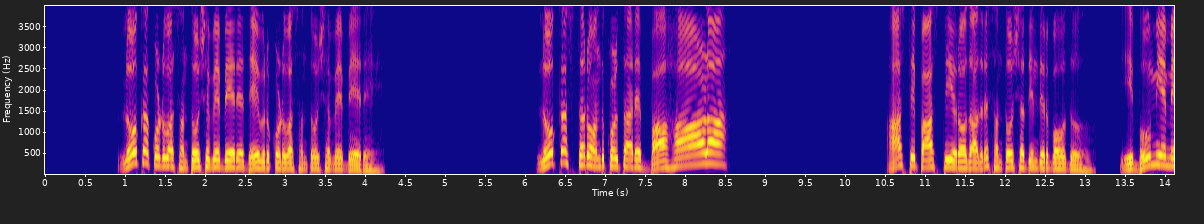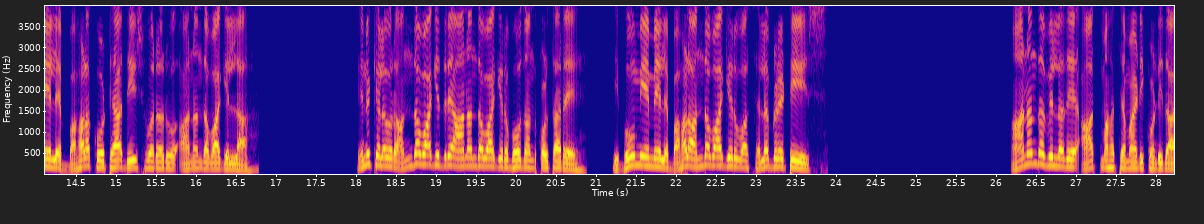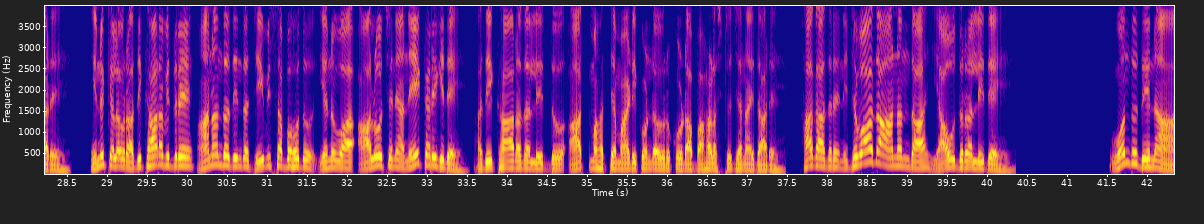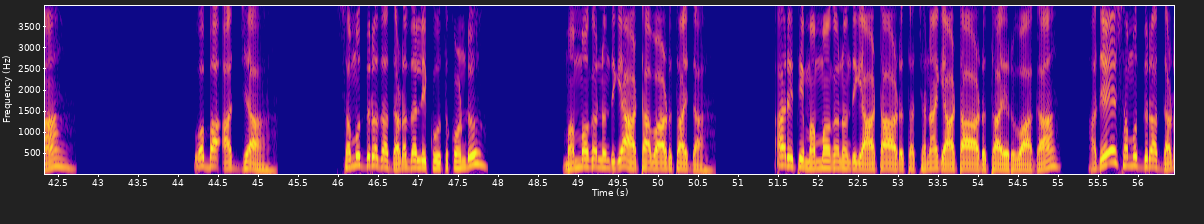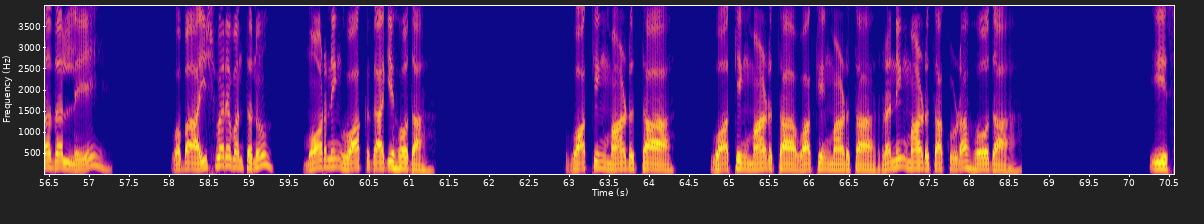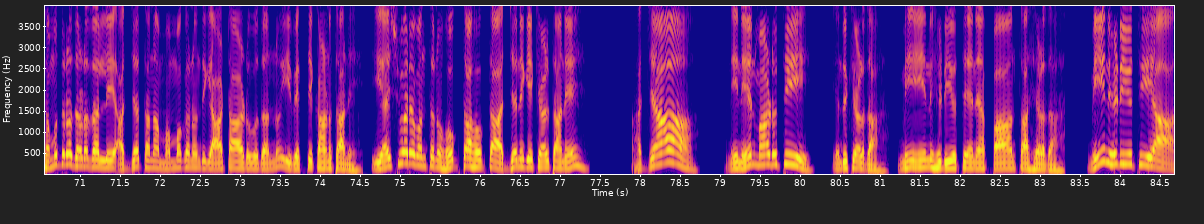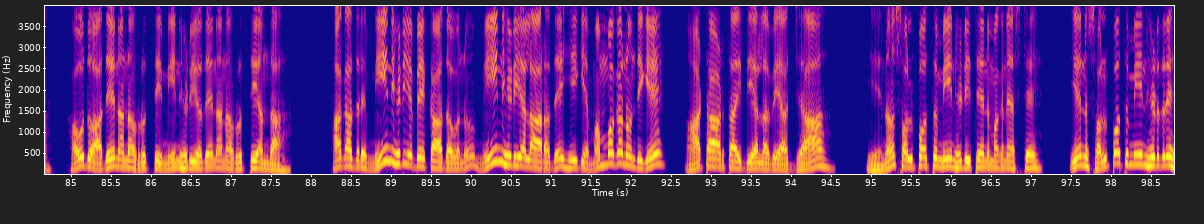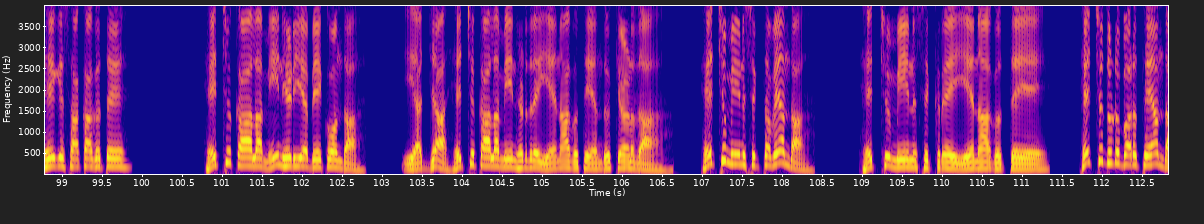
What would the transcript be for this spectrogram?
ಲೋಕ ಕೊಡುವ ಸಂತೋಷವೇ ಬೇರೆ, ದೇವರು ಕೊಡುವ ಸಂತೋಷವೇ ಬೇರೆ. ಲೋಕಸ್ಥರು ಅಂದುಕೊಳ್ತಾರೆ, ಬಹಳ ಆಸ್ತಿ ಪಾಸ್ತಿ ಇರೋದಾದ್ರೆ ಸಂತೋಷದಿಂದಿರಬಹುದು. ಈ ಭೂಮಿಯ ಮೇಲೆ ಬಹಳ ಕೋಟ್ಯಾಧೀಶ್ವರರು ಆನಂದವಾಗಿಲ್ಲ. ಇನ್ನು ಕೆಲವರು ಅಂದವಾಗಿದ್ರೆ ಆನಂದವಾಗಿರಬಹುದು ಅಂದ್ಕೊಳ್ತಾರೆ. ಈ ಭೂಮಿಯ ಮೇಲೆ ಬಹಳ ಅಂದವಾಗಿರುವ ಸೆಲೆಬ್ರಿಟೀಸ್ ಆನಂದವಿಲ್ಲದೆ ಆತ್ಮಹತ್ಯೆ ಮಾಡಿಕೊಂಡಿದ್ದಾರೆ. ಇನ್ನು ಕೆಲವರು ಅಧಿಕಾರವಿದ್ರೆ ಆನಂದದಿಂದ ಜೀವಿಸಬಹುದು ಎನ್ನುವ ಆಲೋಚನೆ ಅನೇಕರಿಗಿದೆ. ಅಧಿಕಾರದಲ್ಲಿದ್ದು ಆತ್ಮಹತ್ಯೆ ಮಾಡಿಕೊಂಡವರು ಕೂಡ ಬಹಳಷ್ಟು ಜನ ಇದ್ದಾರೆ. ಹಾಗಾದರೆ ನಿಜವಾದ ಆನಂದ ಯಾವುದರಲ್ಲಿದೆ? ಒಂದು ದಿನ ಒಬ್ಬ ಅಜ್ಜ ಸಮುದ್ರದ ದಡದಲ್ಲಿ ಕೂತುಕೊಂಡು ಮೊಮ್ಮಗನೊಂದಿಗೆ ಆಟವಾಡುತ್ತಾ ಇದ್ದ. ಆ ರೀತಿ ಮೊಮ್ಮಗನೊಂದಿಗೆ ಆಟ ಆಡುತ್ತಾ, ಚೆನ್ನಾಗಿ ಆಟ ಆಡುತ್ತಾ ಇರುವಾಗ ಅದೇ ಸಮುದ್ರ ದಡದಲ್ಲಿ ಒಬ್ಬ ಐಶ್ವರ್ಯವಂತನು ಮಾರ್ನಿಂಗ್ ವಾಕ್ಗಾಗಿ ಹೋದ. ವಾಕಿಂಗ್ ಮಾಡುತ್ತಾ ವಾಕಿಂಗ್ ಮಾಡುತ್ತಾ ವಾಕಿಂಗ್ ಮಾಡುತ್ತಾ, ರನ್ನಿಂಗ್ ಮಾಡುತ್ತಾ ಕೂಡ ಹೋದ. ಈ ಸಮುದ್ರ ದಡದಲ್ಲಿ ಅಜ್ಜ ತನ್ನ ಮೊಮ್ಮಗನೊಂದಿಗೆ ಆಟ ಆಡುವುದನ್ನು ಈ ವ್ಯಕ್ತಿ ಕಾಣುತ್ತಾನೆ. ಈ ಐಶ್ವರ್ಯವಂತನು ಹೋಗ್ತಾ ಹೋಗ್ತಾ ಅಜ್ಜನಿಗೆ ಕೇಳ್ತಾನೆ, ಅಜ್ಜ, ನೀನೇನ್ ಮಾಡುತ್ತೀ? ಎಂದು ಕೇಳ್ದ. ಮೀನ್ ಹಿಡಿಯುತ್ತೇನೆ ಅಪ್ಪ, ಅಂತ ಹೇಳ್ದ. ಮೀನ್ ಹಿಡಿಯುತ್ತೀಯಾ? ಹೌದು, ಅದೇ ನನ್ನ ವೃತ್ತಿ, ಮೀನ್ ಹಿಡಿಯೋದೇ ನನ್ನ ವೃತ್ತಿ ಅಂದ. ಹಾಗಾದ್ರೆ ಮೀನ್ ಹಿಡಿಯಬೇಕಾದವನು ಮೀನ್ ಹಿಡಿಯಲಾರದೆ ಹೀಗೆ ಮೊಮ್ಮಗನೊಂದಿಗೆ ಆಟ ಆಡ್ತಾ ಇದೆಯಲ್ಲವೇ ಅಜ್ಜ? ಏನೋ ಸ್ವಲ್ಪ ಹೊತ್ತು ಮೀನ್ ಹಿಡಿತೇನೆ ಮಗನೇ ಅಷ್ಟೇ. ಏನು ಸ್ವಲ್ಪ ಹೊತ್ತು ಮೀನ್ ಹಿಡಿದ್ರೆ ಹೇಗೆ ಸಾಕಾಗುತ್ತೆ? ಹೆಚ್ಚು ಕಾಲ ಮೀನ್ ಹಿಡಿಯಬೇಕು ಅಂದ. ಈ ಅಜ್ಜ ಹೆಚ್ಚು ಕಾಲ ಮೀನ್ ಹಿಡಿದ್ರೆ ಏನಾಗುತ್ತೆ ಎಂದು ಕೇಳ್ದ. ಹೆಚ್ಚು ಮೀನು ಸಿಗ್ತವೆ ಅಂದ. ಹೆಚ್ಚು ಮೀನು ಸಿಕ್ಕರೆ ಏನಾಗುತ್ತೆ? ಹೆಚ್ಚು ದುಡ್ಡು ಬರುತ್ತೆ ಅಂದ.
